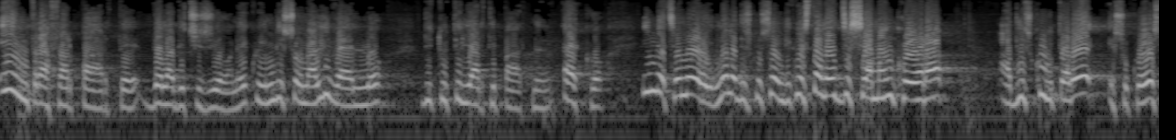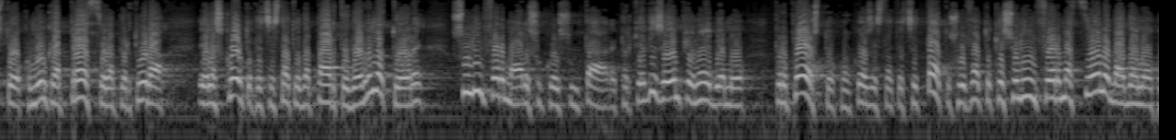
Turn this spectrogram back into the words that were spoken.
entra a far parte della decisione e quindi sono a livello di tutti gli altri partner. Ecco, invece noi nella discussione di questa legge siamo ancora a discutere, e su questo comunque apprezzo l'apertura e l'ascolto che c'è stato da parte del relatore, sull'informare e sul consultare, perché ad esempio noi abbiamo proposto, qualcosa è stato accettato, sul fatto che sull'informazione vadano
